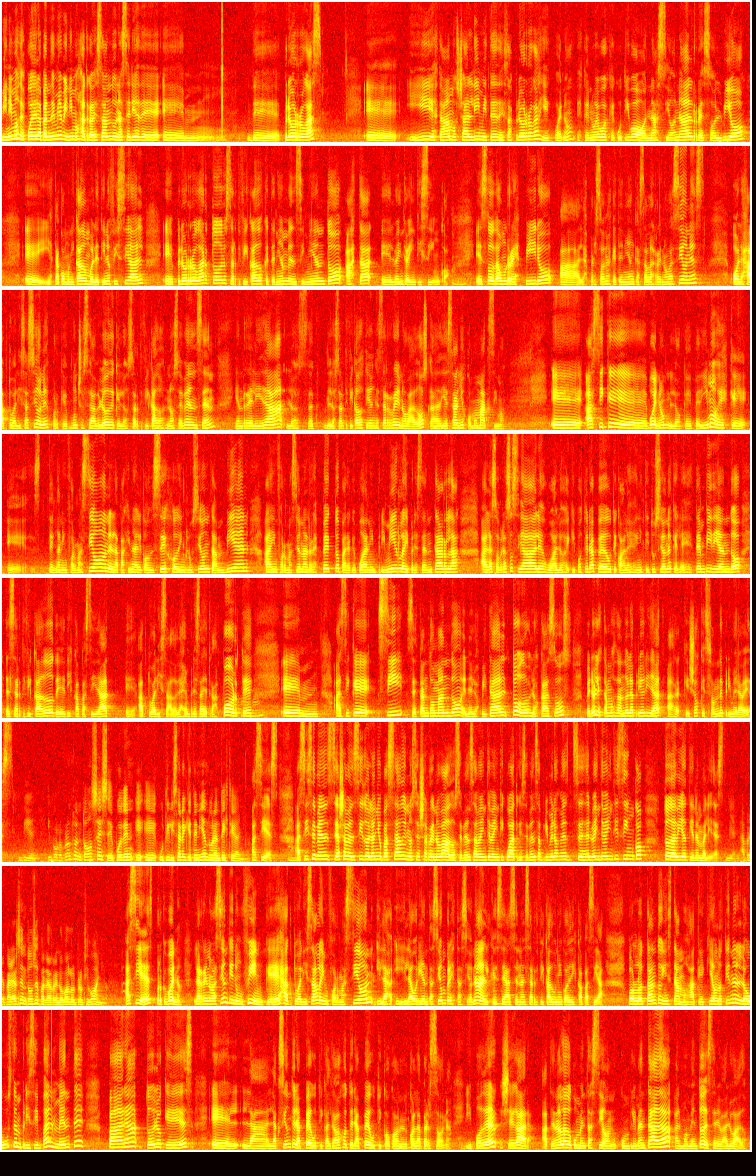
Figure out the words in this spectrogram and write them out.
Vinimos después de la pandemia, vinimos atravesando una serie de, em, prórrogas eh, y estábamos ya al límite de esas prórrogas y bueno, este nuevo Ejecutivo Nacional resolvió eh, y está comunicado en boletín oficial, eh, prorrogar todos los certificados que tenían vencimiento hasta el 2025. Eso da un respiro a las personas que tenían que hacer las renovaciones o las actualizaciones, porque mucho se habló de que los certificados no se vencen, y en realidad los, los certificados tienen que ser renovados cada 10 años como máximo. Eh, así que, bueno, lo que pedimos es que eh, tengan información, en la página del Consejo de Inclusión también hay información al respecto para que puedan imprimirla y presentarla a las obras sociales o a los equipos terapéuticos, a las instituciones que les estén pidiendo el certificado de discapacidad eh, actualizado, las empresas de transporte. Em, así que sí, se están tomando en el hospital todos los casos, pero le estamos dando la prioridad a aquellos que son de primera vez. Bien, y por lo pronto entonces eh, pueden eh, eh, utilizar el que tenían durante este año. Así es. Así se, ven, se haya vencido el año pasado y no se haya renovado, se venza 2024 y se venza primeros meses del 2025, todavía tienen validez. Bien, a prepararse entonces para renovarlo el próximo año. Así es, porque bueno, la renovación tiene un fin, que es actualizar la información y la, y la orientación prestacional que se hace en el Certificado Único de Discapacidad. Por lo tanto, instamos a que quien lo tienen lo usen principalmente para todo lo que es la, acción terapéutica, el trabajo terapéutico con, con la persona y poder llegar a tener la documentación cumplimentada al momento de ser evaluado.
